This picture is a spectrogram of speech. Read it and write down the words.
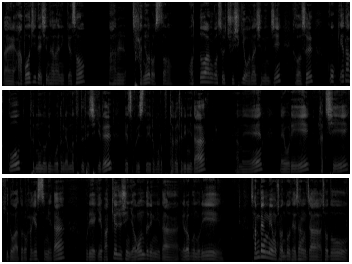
나의 아버지 되신 하나님께서 나를 자녀로서 어떠한 것을 주시기 원하시는지 그것을 꼭 깨닫고 듣는 우리 모든 랩런트들 되시기를 예수 그리스도 이름으로 부탁을 드립니다. 아멘. 네, 우리 같이 기도하도록 하겠습니다. 우리에게 맡겨주신 영혼들입니다. 여러분, 우리 300명 전도 대상자, 저도,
